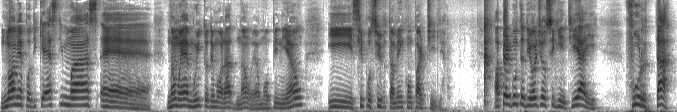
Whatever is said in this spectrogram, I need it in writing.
O nome é podcast, mas é, não é muito demorado, não. É uma opinião e, se possível, também compartilha. A pergunta de hoje é o seguinte: e aí? Furtar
